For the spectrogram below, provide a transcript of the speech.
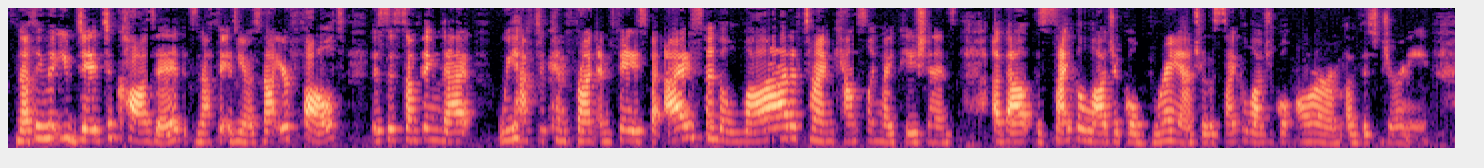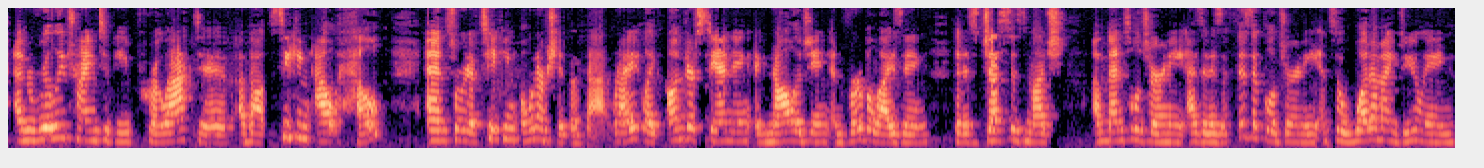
it's nothing that you did to cause it it's nothing you know it's not your fault this is something that we have to confront and face. But I spend a lot of time counseling my patients about the psychological branch or the psychological arm of this journey and really trying to be proactive about seeking out help and sort of taking ownership of that, right? Like understanding, acknowledging, and verbalizing that it's just as much a mental journey as it is a physical journey. And so, what am I doing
